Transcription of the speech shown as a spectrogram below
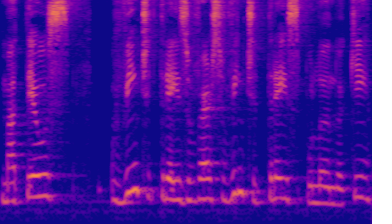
Mateus 23, o verso 23, pulando aqui.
